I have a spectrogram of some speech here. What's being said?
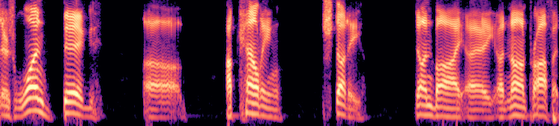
there's one big uh, accounting study done by a, a nonprofit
